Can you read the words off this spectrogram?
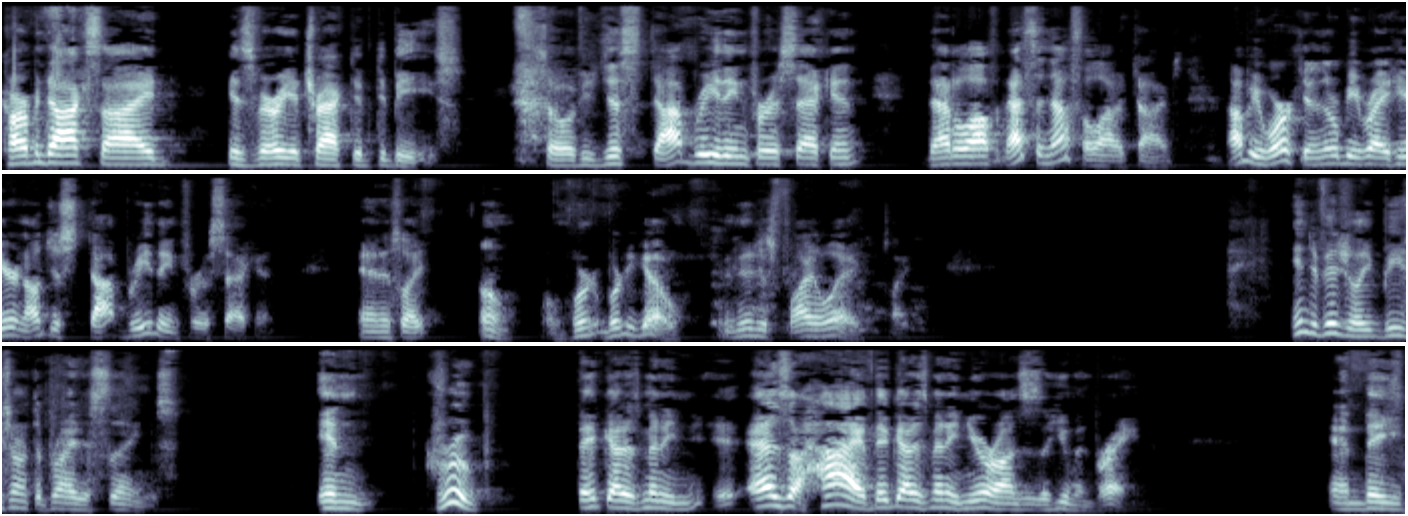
Carbon dioxide is very attractive to bees. So if you just stop breathing for a second, that'll off, that's enough a lot of times. I'll be working and it'll be right here and I'll just stop breathing for a second. And it's like, oh, well, where, where'd he go? And they just fly away. like, individually, bees aren't the brightest things. In group, they've got as many, as a hive, they've got as many neurons as a human brain. And the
